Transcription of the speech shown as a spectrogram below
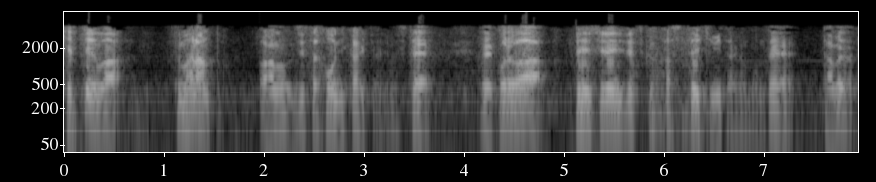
欠点はつまらんと、あの、実際本に書いてありまして、えこれは電子レンジで作ったステーキみたいなもんでダメだと。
